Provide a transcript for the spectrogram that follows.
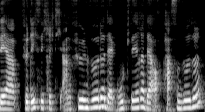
der für dich sich richtig anfühlen würde, der gut wäre, der auch passen würde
